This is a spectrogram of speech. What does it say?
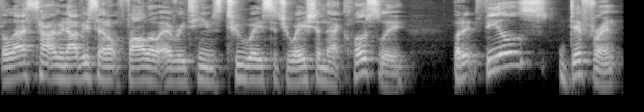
the last time. I mean obviously I don't follow every team's two way situation that closely, but it feels different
